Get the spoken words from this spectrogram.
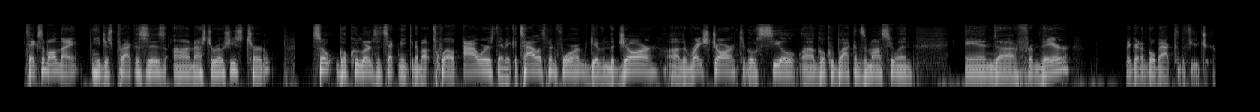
Takes him all night. He just practices on Master Roshi's turtle. So Goku learns the technique in about 12 hours. They make a talisman for him, give him the jar, uh, the rice jar, to go seal uh, Goku Black and Zamasu in. And uh, from there, they're going to go back to the future.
